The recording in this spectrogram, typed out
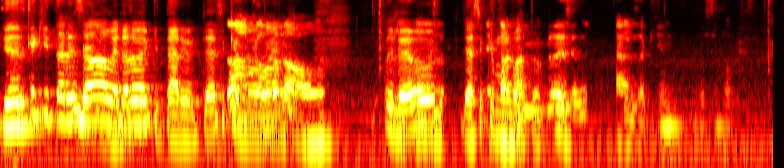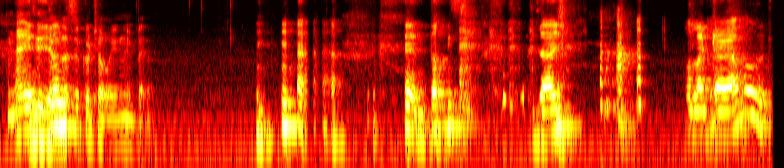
Tienes que quitar eso. No, güey, no lo voy a quitar, güey. Ya se No, quemó, cómo güey. no. Y luego, No, güey, ya se quemó el vato. aquí en. Nadie se dio, no se escuchó, güey, no hay pedo. Entonces, ya, pues la cagamos,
